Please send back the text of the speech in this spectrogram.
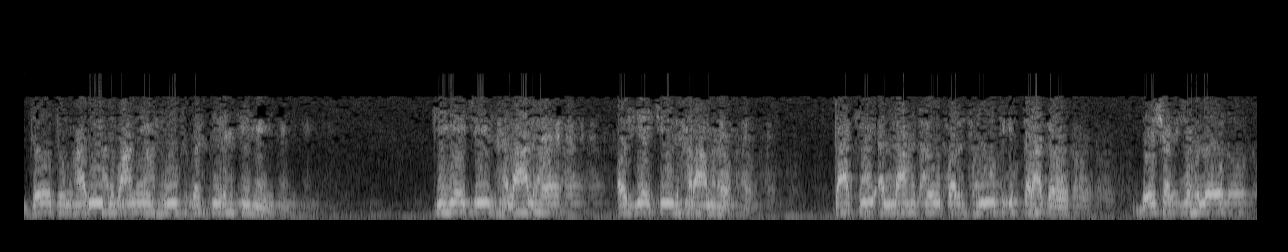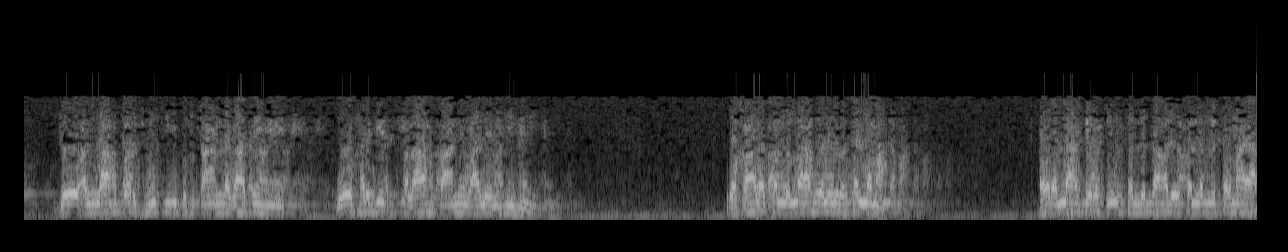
جو تمہاری زبانیں جھوٹ بڑھتی رہتی ہیں کہ یہ چیز حلال ہے اور یہ چیز حرام ہے، تاکہ اللہ کے اوپر جھوٹ اس طرح کرو۔ بے شک وہ لوگ جو اللہ پر جھوٹی بہتان لگاتے ہیں، وہ ہرگز فلاح پانے والے نہیں ہیں۔ وقال صلی اللہ علیہ وسلم اور اللہ کے رسول صلی اللہ علیہ وسلم نے فرمایا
